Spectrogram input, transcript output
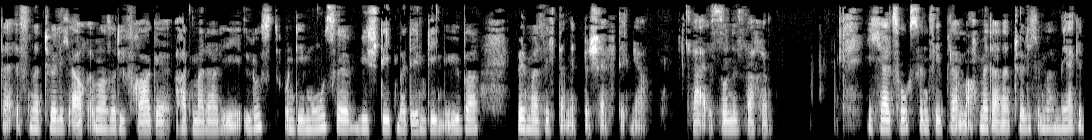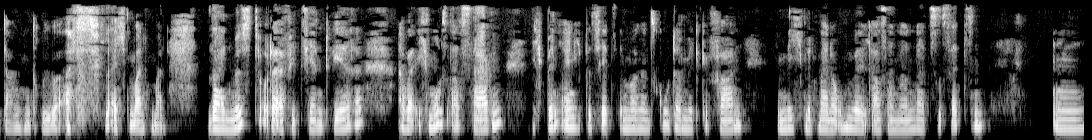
Da ist natürlich auch immer so die Frage, hat man da die Lust und die Muße? Wie steht man dem gegenüber? Will man sich damit beschäftigen? Ja, klar ist so eine Sache. Ich als Hochsensibler mache mir da natürlich immer mehr Gedanken drüber, als es vielleicht manchmal sein müsste oder effizient wäre. Aber ich muss auch sagen, ich bin eigentlich bis jetzt immer ganz gut damit gefahren, mich mit meiner Umwelt auseinanderzusetzen. Mm,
